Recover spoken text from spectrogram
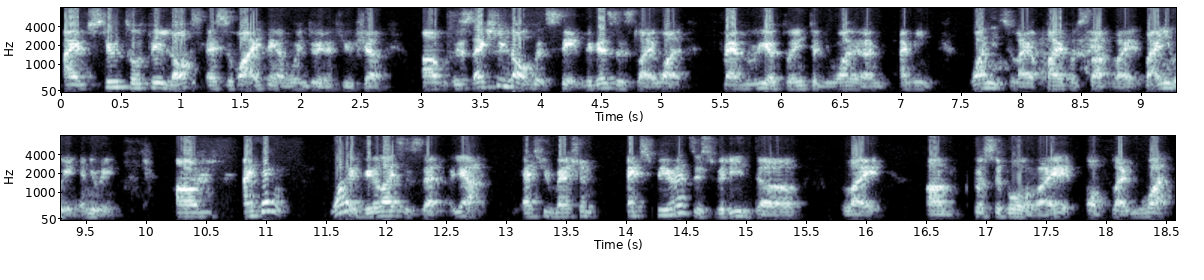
I'm still totally lost as to what I think I'm going to do in the future. Um, it's actually not a good state because it's like what February of 2021, and I'm, I mean, one needs to like apply for stuff, right? But anyway, anyway, um, I think what I realized is that yeah, as you mentioned, experience is really the like um crucible, right, of like what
